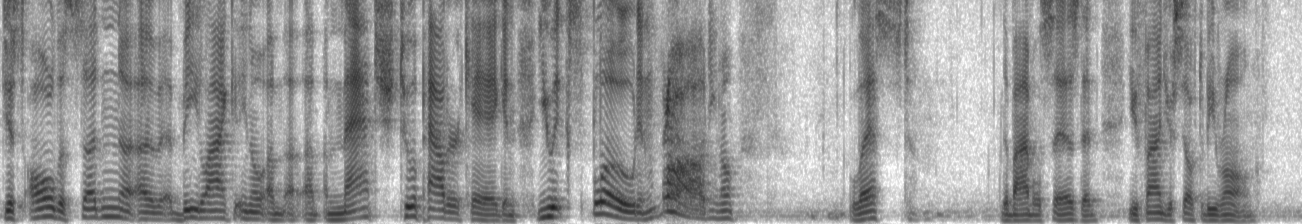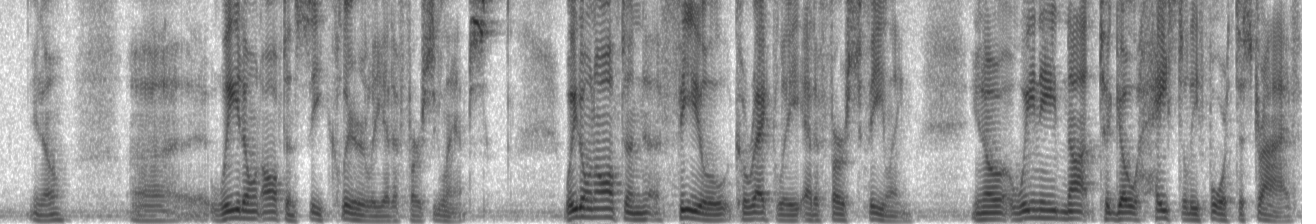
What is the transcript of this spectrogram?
just all of a sudden uh, uh be like, you know, a, a, a match to a powder keg and you explode and blah, you know, lest the Bible says that you find yourself to be wrong. You know, uh, we don't often see clearly at a first glimpse. We don't often feel correctly at a first feeling. You know, we need not to go hastily forth to strive.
